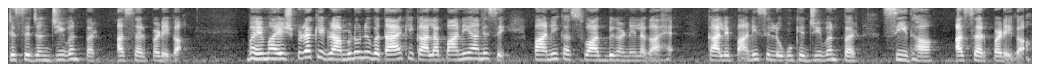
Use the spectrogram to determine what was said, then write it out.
जिससे जनजीवन पर असर पड़ेगा। वहीं महेशपुरा के ग्रामीणों ने बताया कि काला पानी आने से पानी का स्वाद बिगड़ने लगा है। काले पानी से लोगों के जीवन पर सीधा असर पड़ेगा।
